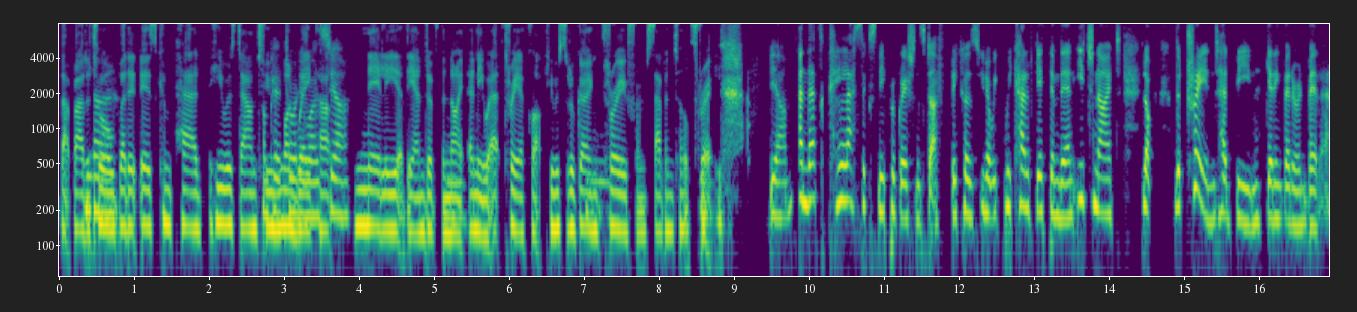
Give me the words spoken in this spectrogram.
that bad at no. all, but it is compared. He was down to compared one to wake was, up yeah. nearly at the end of the mm. night anyway, at three o'clock. He was sort of going mm. through from seven till mm. three. Yeah. And that's classic sleep regression stuff because, you know, we, we kind of get them there. And each night, look, the trend had been getting better and better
